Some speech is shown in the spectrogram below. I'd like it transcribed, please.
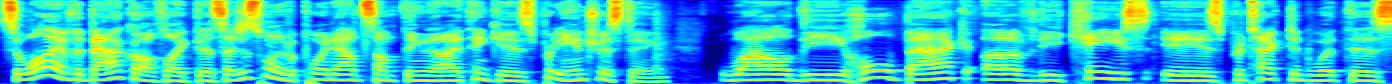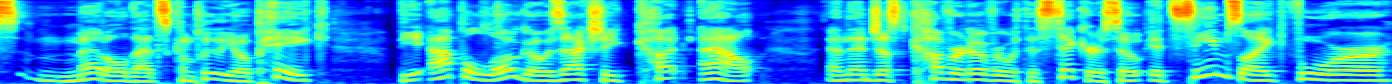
So while I have the back off like this, I just wanted to point out something that I think is pretty interesting while the whole back of the case is protected with this metal that's completely opaque, the Apple logo is actually cut out and then just covered over with a sticker. So it seems like for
